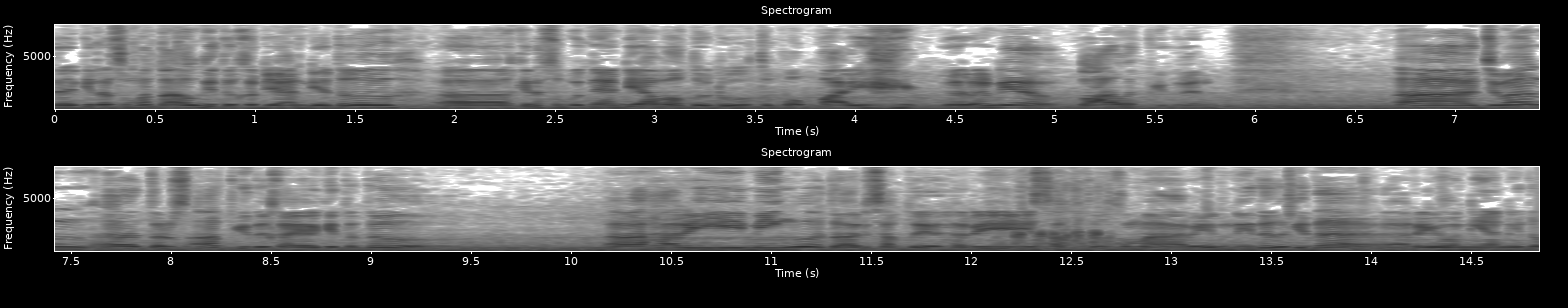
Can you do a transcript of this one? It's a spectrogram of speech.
Dan kita semua tahu gitu kerjaan dia tuh uh, kita sebutnya dia waktu dulu tuh Popeye. Karena dia laut gitu kan uh, cuman uh, terus out gitu kayak kita tuh uh, hari Minggu atau hari Sabtu ya? Hari Sabtu kemarin itu tuh kita reunian itu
